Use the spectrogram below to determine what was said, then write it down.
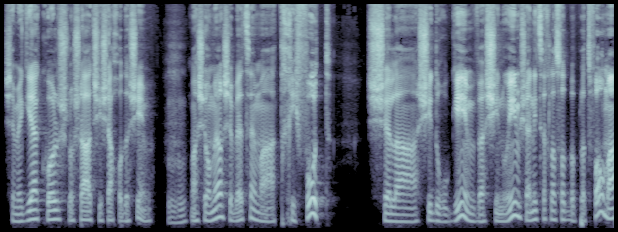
שמגיע כל שלושה עד שישה חודשים. Mm-hmm. מה שאומר שבעצם הדחיפות של השדרוגים והשינויים שאני צריך לעשות בפלטפורמה,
